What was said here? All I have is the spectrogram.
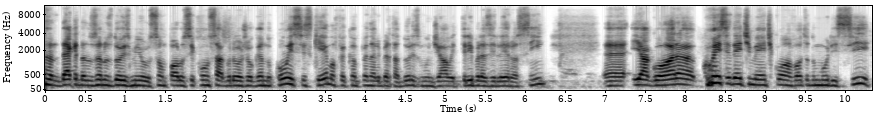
década dos anos 2000, São Paulo se consagrou jogando com esse esquema, foi campeão da Libertadores Mundial e tri brasileiro assim. É, e agora, coincidentemente, com a volta do Murici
